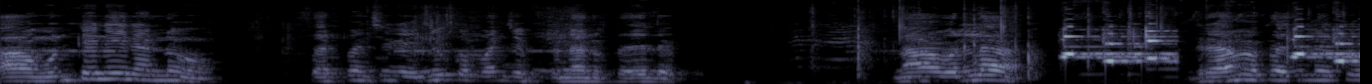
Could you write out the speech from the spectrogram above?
ఆ ఉంటేనే నన్ను సర్పంచ్గా ఎన్నుకోమని చెప్తున్నాను ప్రజలకు. నా వల్ల గ్రామ ప్రజలకు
